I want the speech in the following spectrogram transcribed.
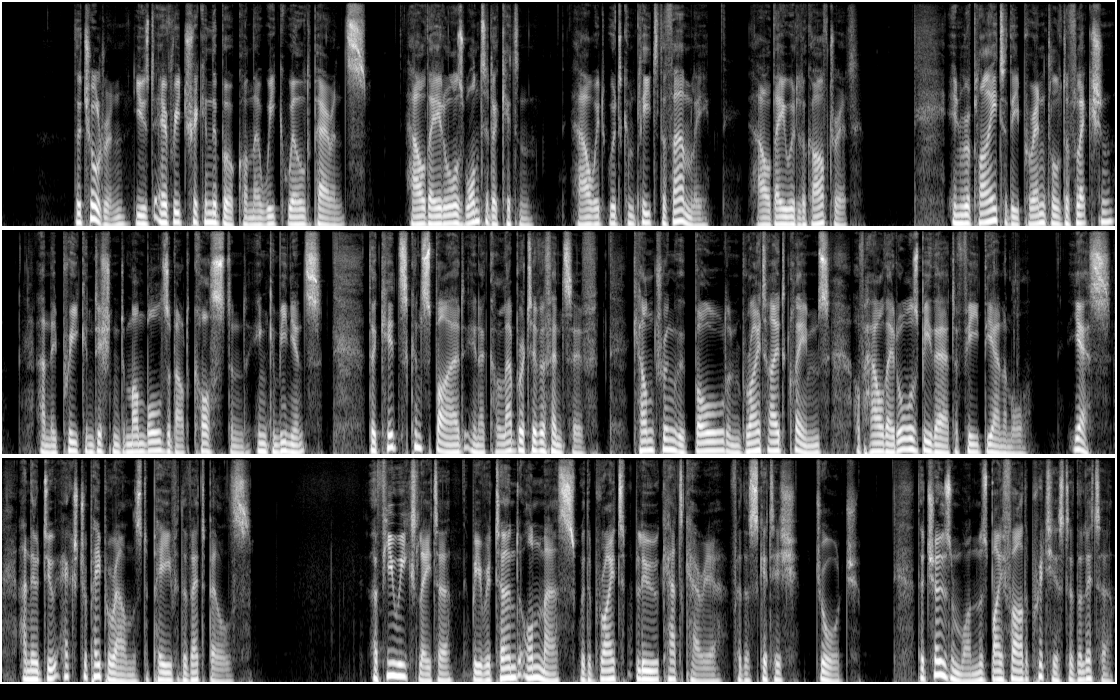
The children used every trick in the book on their weak willed parents. How they had always wanted a kitten, how it would complete the family, how they would look after it. In reply to the parental deflection and the preconditioned mumbles about cost and inconvenience, the kids conspired in a collaborative offensive, countering with bold and bright eyed claims of how they'd always be there to feed the animal. Yes, and they would do extra paper rounds to pay for the vet bills. A few weeks later, we returned en masse with a bright blue cat carrier for the skittish George. The chosen one was by far the prettiest of the litter,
